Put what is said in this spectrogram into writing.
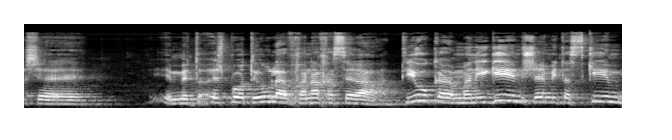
ש... יש פה תיאור להבחנה חסרה. תהיו כמנהיגים שמתעסקים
